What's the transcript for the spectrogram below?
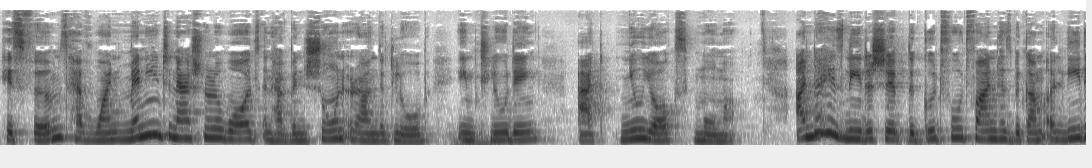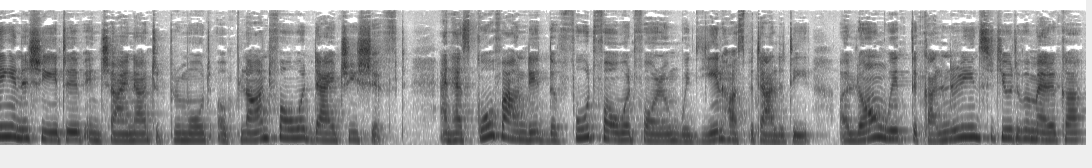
His films have won many international awards and have been shown around the globe, including at New York's MoMA. Under his leadership, the Good Food Fund has become a leading initiative in China to promote a plant forward dietary shift and has co founded the Food Forward Forum with Yale Hospitality, along with the Culinary Institute of America,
